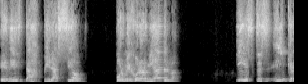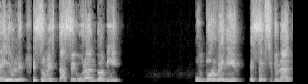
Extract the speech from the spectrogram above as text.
en esta aspiración por mejorar mi alma. Y esto es increíble, eso me está asegurando a mí. Un porvenir excepcional,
